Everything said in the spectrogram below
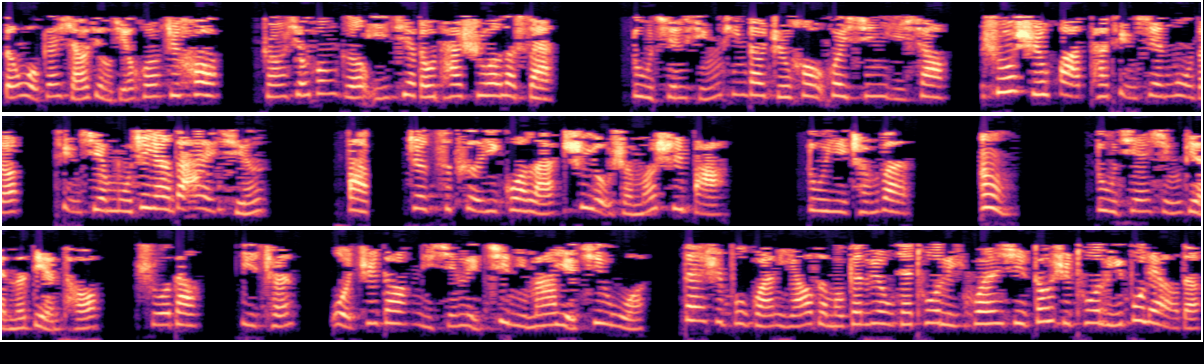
等我跟小九结婚之后，装修风格一切都他说了算。”陆千行听到之后会心一笑，说实话，他挺羡慕的，挺羡慕这样的爱情。爸。这次特意过来是有什么事吧？杜奕晨问。嗯，杜千行点了点头，说道：“奕晨，我知道你心里气你妈也气我，但是不管你要怎么跟六家脱离关系，都是脱离不了的。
